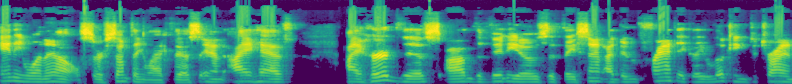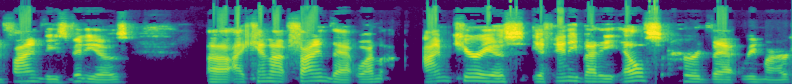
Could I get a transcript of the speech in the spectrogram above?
anyone else" or something like this, and I have I heard this on the videos that they sent. I've been frantically looking to try and find these videos. Uh, I cannot find that one. I'm curious if anybody else heard that remark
